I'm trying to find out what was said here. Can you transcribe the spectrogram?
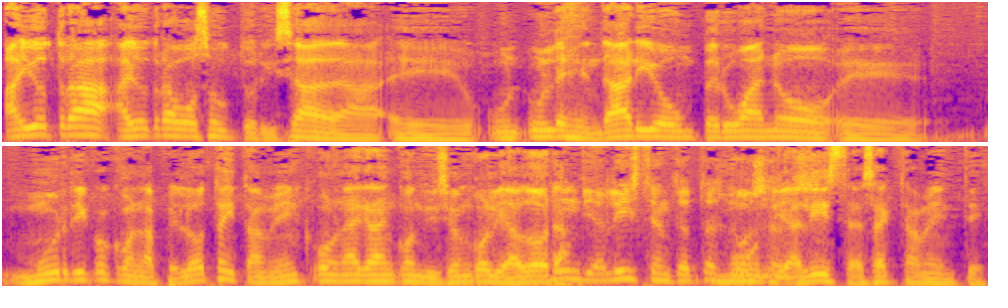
Hay otra, hay otra voz autorizada, eh, un, un legendario, un peruano eh, muy rico con la pelota y también con una gran condición goleadora. Mundialista, entre otras cosas. Mundialista, exactamente.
